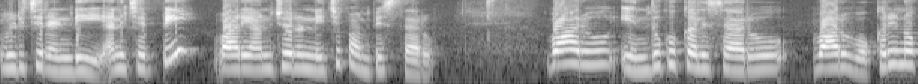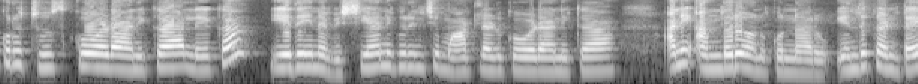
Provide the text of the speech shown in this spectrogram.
విడిచిరండి అని చెప్పి వారి అనుచరుణ్ణిచ్చి పంపిస్తారు. వారు ఎందుకు కలిశారు? వారు ఒకరినొకరు చూసుకోవడానికా? లేక ఏదైనా విషయాన్ని గురించి మాట్లాడుకోవడానికా? అని అందరూ అనుకున్నారు. ఎందుకంటే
